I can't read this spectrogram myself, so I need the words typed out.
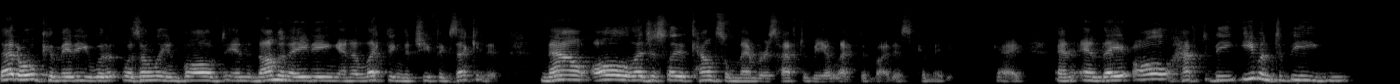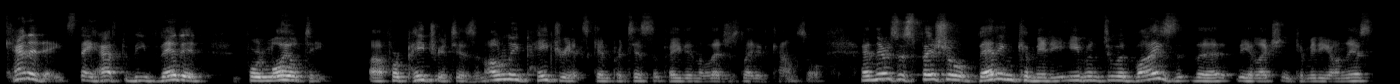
That old committee would, was only involved in nominating and electing the chief executive. Now all legislative council members have to be elected by this committee. Okay, and and they all have to be even to be candidates. They have to be vetted for loyalty, uh, for patriotism. Only patriots can participate in the legislative council. And there's a special vetting committee even to advise the, the election committee on this,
